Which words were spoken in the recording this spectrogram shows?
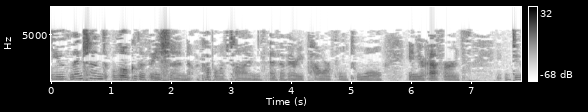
You've mentioned localization a couple of times as a very powerful tool in your efforts. Do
